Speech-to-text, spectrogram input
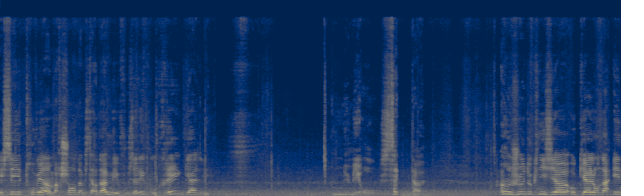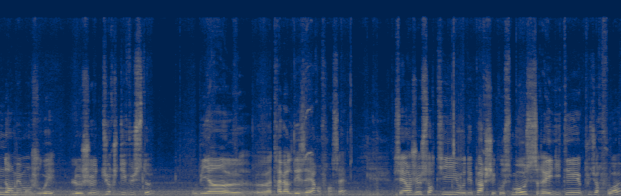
Essayez de trouver un marchand d'Amsterdam et vous allez vous régaler. Numéro 7. Un jeu de Knizia auquel on a énormément joué. Le jeu Durge die ou bien euh, euh, À travers le désert en français. C'est un jeu sorti au départ chez Cosmos, réédité plusieurs fois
